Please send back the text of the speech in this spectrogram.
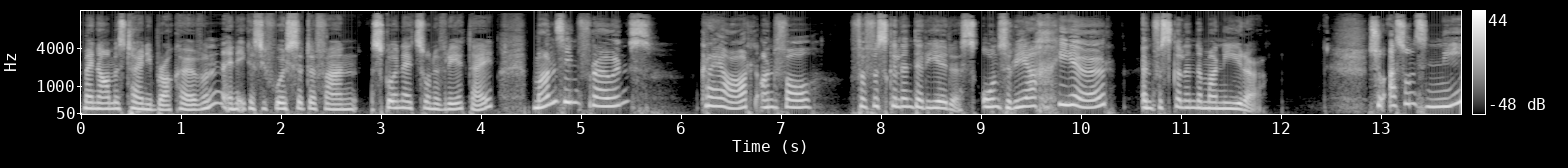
My naam is Tony Brockhoven en ek is die voorsitter van Skoonheid sonder wreedheid. Mans en vrouens kry 'n hartaanval vir verskillende redes. Ons reageer in verskillende maniere. So as ons nie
